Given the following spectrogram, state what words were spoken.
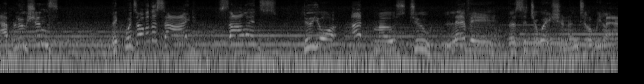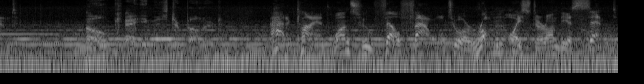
ablutions, liquids over the side, solids, do your utmost to levy the situation until we land. Okay, Mr. Bullard. I had a client once who fell foul to a rotten oyster on the ascent.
